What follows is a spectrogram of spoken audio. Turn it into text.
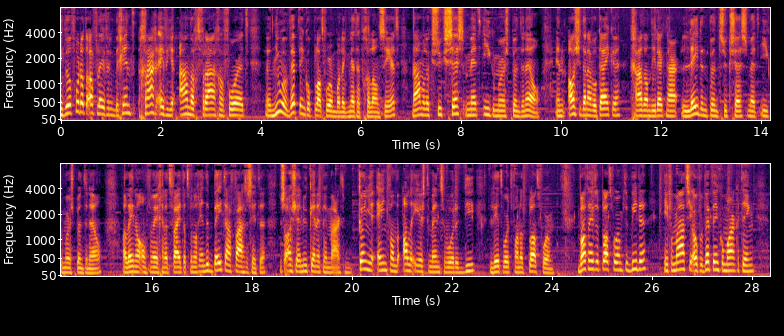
Ik wil voordat de aflevering begint graag even je aandacht vragen voor het eh, nieuwe webwinkelplatform wat ik net heb gelanceerd, namelijk succesmetecommerce.nl. En als je daarnaar wil kijken, ga dan direct naar leden.succesmetecommerce.nl. Alleen al om vanwege het feit dat we nog in de beta fase zitten. Dus als je er nu kennis mee maakt, kun je een van de allereerste mensen worden die lid wordt van het platform. Wat heeft het platform te bieden? Informatie over webwinkelmarketing,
